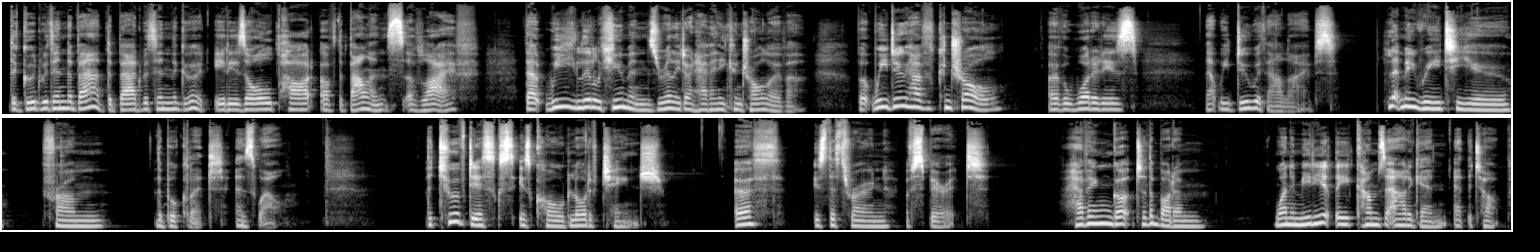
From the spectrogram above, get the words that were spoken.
the good within the bad, the bad within the good. It is all part of the balance of life that we little humans really don't have any control over. But we do have control over what it is that we do with our lives. Let me read to you from the booklet as well. The Two of Discs is called Lord of Change. Earth is the throne of spirit. Having got to the bottom, one immediately comes out again at the top.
